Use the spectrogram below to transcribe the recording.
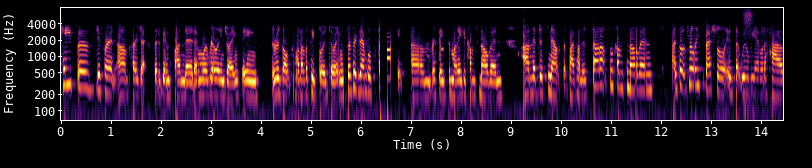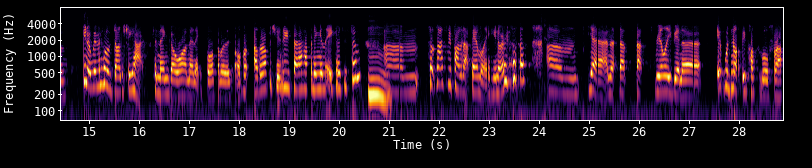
heap of different um, projects that have been funded, and we're really enjoying seeing the results of what other people are doing. So, for example, Stargate um, received some money to come to Melbourne. Um, they've just announced that 500 startups will come to Melbourne. And so, what's really special is that we'll be able to have you know, women who have done she hacks can then go on and explore some of those other- other opportunities that are happening in the ecosystem. Um, so it's nice to be part of that family, you know. um, yeah, and that, that's that's really been a. It would not be possible for us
